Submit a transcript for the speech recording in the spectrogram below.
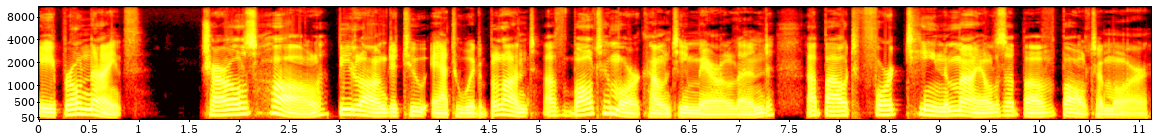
April 9th. Charles Hall belonged to Atwood Blunt of Baltimore County, Maryland, about 14 miles above Baltimore.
